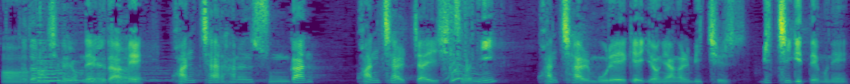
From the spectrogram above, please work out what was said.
어, 대단하시네요. 네, 네, 그 다음에 관찰하는 순간 관찰자의 시선이 관찰물에게 영향을 미칠, 미치기 때문에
